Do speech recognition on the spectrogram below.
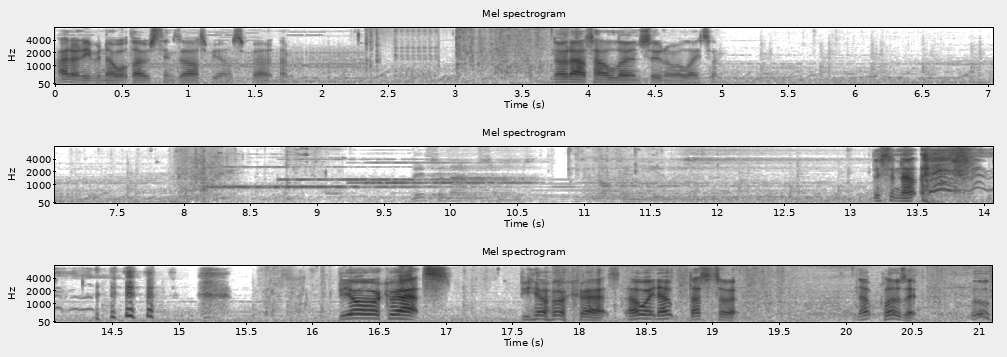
I don't even know what those things are, to be honest, but um, no doubt I'll learn sooner or later. Listen now. Bureaucrats! Bureaucrats! Oh wait, no, that's a turret. Nope, close it. Ooh.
